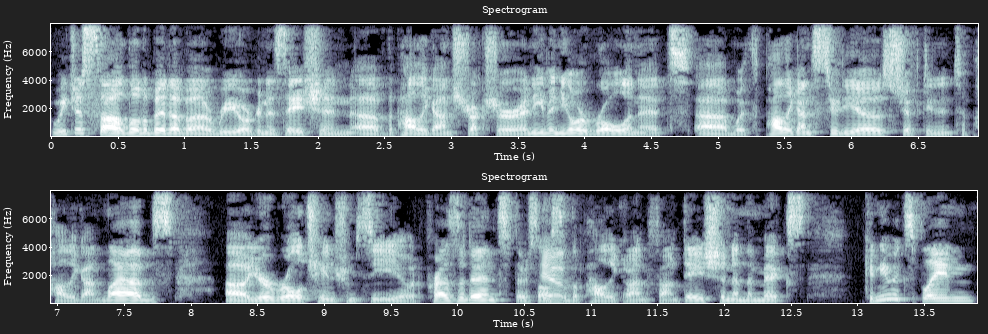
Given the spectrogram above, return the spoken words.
We just saw a little bit of a reorganization of the Polygon structure and even your role in it, uh, with Polygon Studios shifting into Polygon Labs. Uh, your role changed from CEO to president. There's also yep. the Polygon Foundation in the mix. Can you explain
